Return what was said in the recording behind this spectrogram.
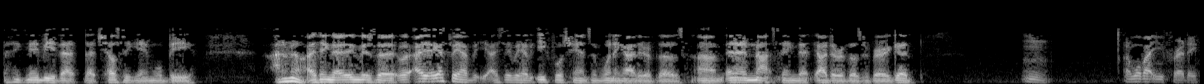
I think maybe that that Chelsea game will be. I don't know. I think I think there's a. I guess we have. I say we have equal chance of winning either of those. Um, and I'm not saying that either of those are very good. Mm. And what about you, Freddie?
